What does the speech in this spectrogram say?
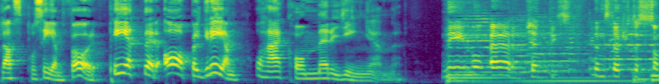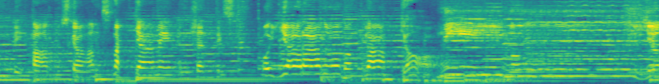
Plats på scen för Peter Apelgren och här kommer gingen. Nemo är en kändis, den största som vi har. Nu ska han snacka med en kändis och göra någon glad. Ja! Nemo, ja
